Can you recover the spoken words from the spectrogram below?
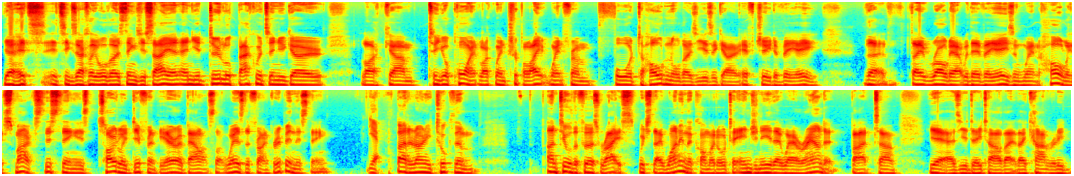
yeah, it's it's exactly all those things you say, and, and you do look backwards and you go, like um, to your point, like when Triple Eight went from Ford to Holden all those years ago, FG to VE, that they rolled out with their VEs and went, holy smokes, this thing is totally different. The aero balance, like where's the front grip in this thing? Yeah, but it only took them until the first race, which they won in the Commodore, to engineer their way around it. But um, yeah, as you detail, they, they can't really,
